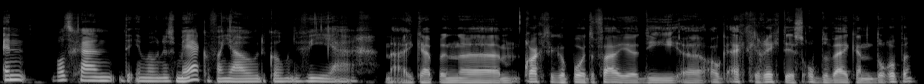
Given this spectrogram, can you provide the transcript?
En wat gaan de inwoners merken van jou de komende vier jaar? Nou, ik heb een prachtige portefeuille die ook echt gericht is op de wijken en dorpen.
